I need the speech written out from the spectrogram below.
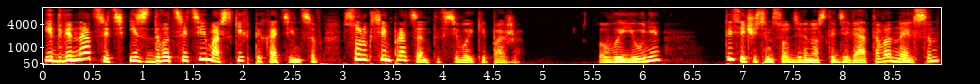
и 12 из 20 морских пехотинцев, 47% всего экипажа. В июне 1799 Нельсон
